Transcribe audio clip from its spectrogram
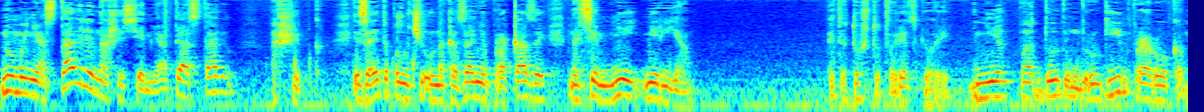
Но мы не оставили наши семьи, а ты оставил. Ошибка. И за это получил наказание проказой на семь дней Мирьям. Это то, что Творец говорит. Не подобен другим пророкам.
